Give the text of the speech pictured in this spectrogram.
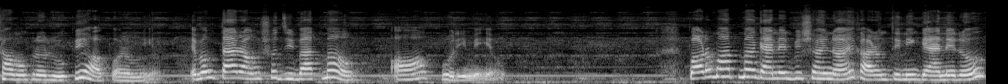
সমগ্র রূপই অপরমীয় এবং তার অংশ জীবাত্মাও অপরিমেয়। পরমাত্মা জ্ঞানের বিষয় নয়, কারণ তিনি জ্ঞানেরও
